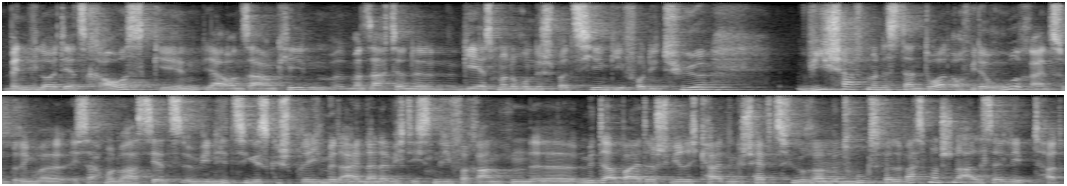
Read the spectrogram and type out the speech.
Wenn die Leute jetzt rausgehen ja, und sagen, okay, man sagt ja, ne, geh erstmal eine Runde spazieren, geh vor die Tür, wie schafft man es dann dort auch wieder Ruhe reinzubringen? Weil ich sag mal, du hast jetzt irgendwie ein hitziges Gespräch mit einem deiner wichtigsten Lieferanten, äh, Mitarbeiterschwierigkeiten, Geschäftsführer, mhm. Betrugsfälle, was man schon alles erlebt hat.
